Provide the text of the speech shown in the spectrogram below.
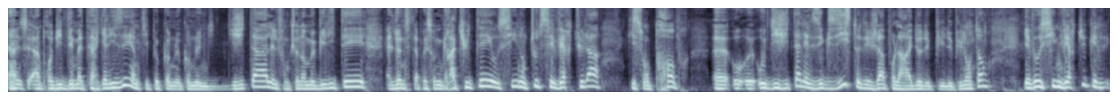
un, un produit dématérialisé, un petit peu comme le, comme le digital, elle fonctionne en mobilité, elle donne cette impression de gratuité aussi. Donc toutes ces vertus-là qui sont propres euh, au, au digital, elles existent déjà pour la radio depuis, depuis longtemps. Il y avait aussi une vertu qui est le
